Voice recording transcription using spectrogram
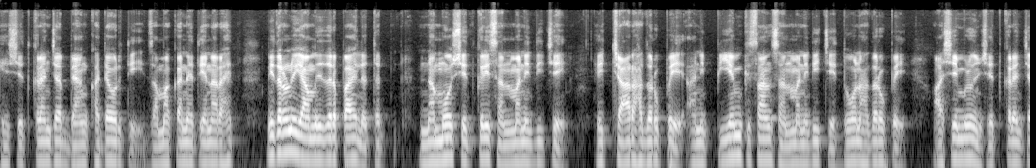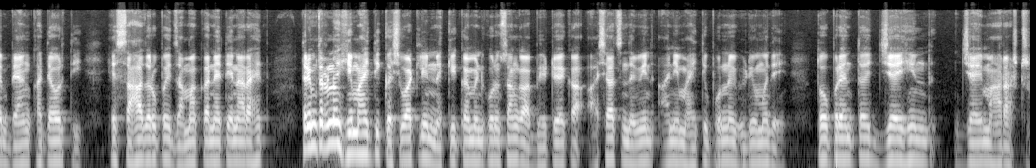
हे शेतकऱ्यांच्या बँक खात्यावरती जमा करण्यात येणार आहेत. मित्रांनो यामध्ये जर पाहिलं तर नमो शेतकरी सन्मान निधीचे हे चार हजार रुपये आणि पी एम किसान सन्मान निधीचे दोन हजार रुपये असे मिळून शेतकऱ्यांच्या बँक खात्यावरती हे सहा हजार रुपये जमा करण्यात येणार आहेत. तर मित्रांनो ही माहिती कशी वाटली नक्की कमेंट करून सांगा. भेटूया का अशाच नवीन आणि माहितीपूर्ण व्हिडिओमध्ये. तोपर्यंत जय हिंद जय महाराष्ट्र.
